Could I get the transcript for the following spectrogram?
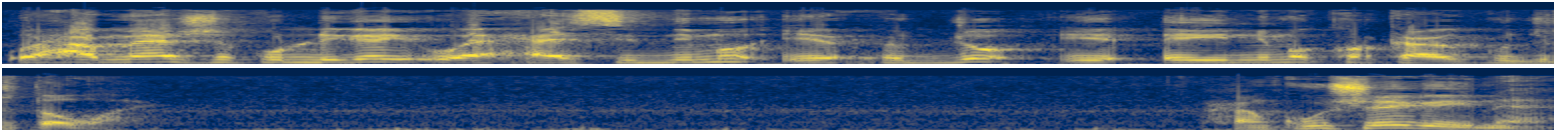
waxaa meesha ku dhigay waa xaasidnimo iyo xujo iyo eynimo korkaaga ku jirta waay. Waxaan kuu sheegaynaa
